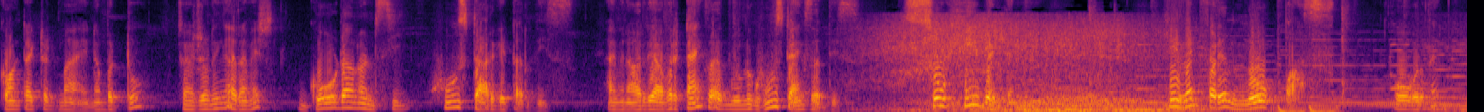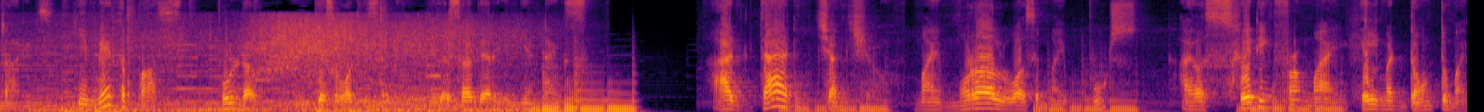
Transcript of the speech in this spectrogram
contacted my number two. So I told him, Ramesh, go down and see whose target are these. I mean, are they our tanks or whose tanks are these? So he went in. He went for a low pass over the targets. He made the pass, pulled out. Guess what he said? He said, sir, they are Indian tanks. At that juncture, my morale was in my boots. I was sweating from my helmet down to my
